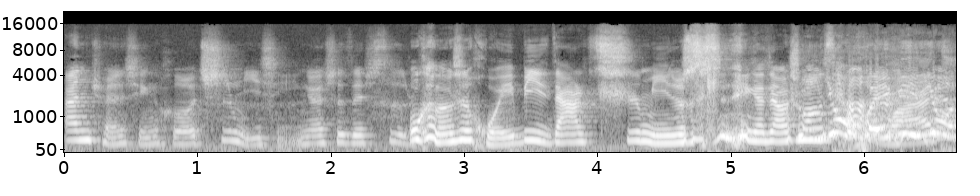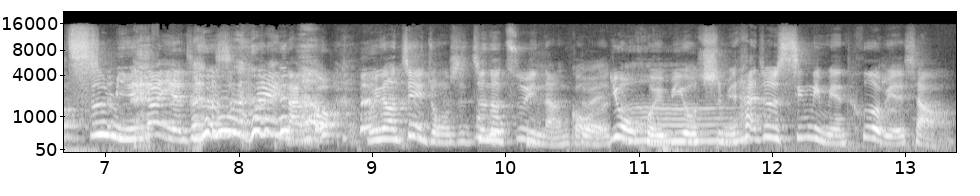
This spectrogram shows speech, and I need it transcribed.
安全型和痴迷型，应该是这四种。我可能是回避加痴迷，就是那个叫双 又回避又痴迷，那也真的是最难搞。我跟你讲，这种是真的最难搞的，又回避又痴迷，他就是心里面特别想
